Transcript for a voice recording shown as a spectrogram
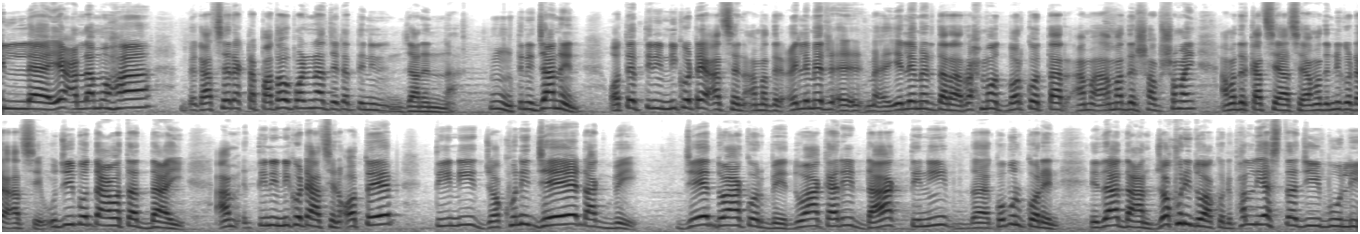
ইল্লা আলামোহা গাছের একটা পাতাও পড়ে না, যেটা তিনি জানেন না। হুম, তিনি জানেন। অতএব তিনি নিকটে আছেন। আমাদের এলেমের এলেমের দ্বারা রহমত, বরকত তার আমাদের সব সময় আমাদের কাছে আছে, আমাদের নিকটে আছে। উজিব দাওয়াতার দায়ী তিনি নিকটে আছেন। অতএব তিনি যখনই যে ডাকবে যে দোয়া করবে দোয়াকারীর ডাক তিনি কবুল করেন। ইদা দান যখনই দোয়া করে ফাল্লিয়াস্তা জি বুলি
